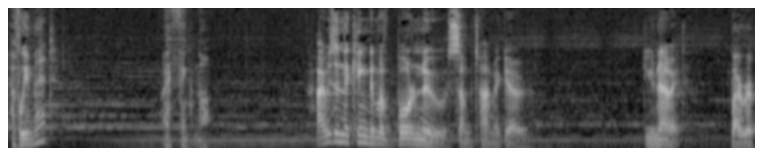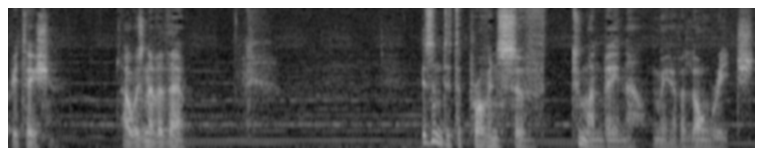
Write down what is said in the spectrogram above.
Have we met? I think not. I was in the kingdom of Bornu some time ago. Do you know it? By reputation. I was never there. Isn't it the province of Tumanbay now? We have a long reach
